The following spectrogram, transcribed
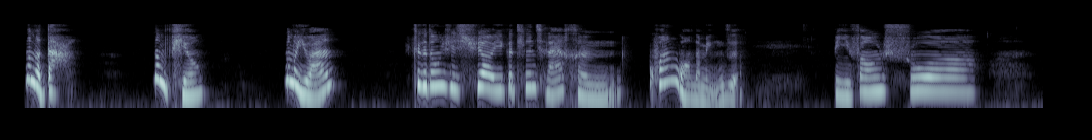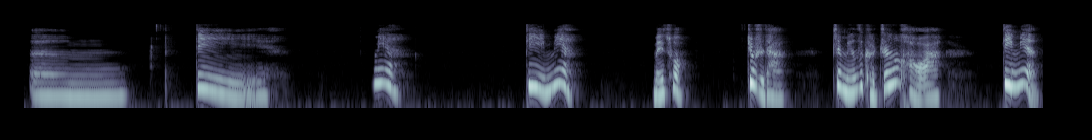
那么大，那么平，那么圆。这个东西需要一个听起来很宽广的名字，比方说，嗯，地面。地面，没错，就是它。这名字可真好啊！地面，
